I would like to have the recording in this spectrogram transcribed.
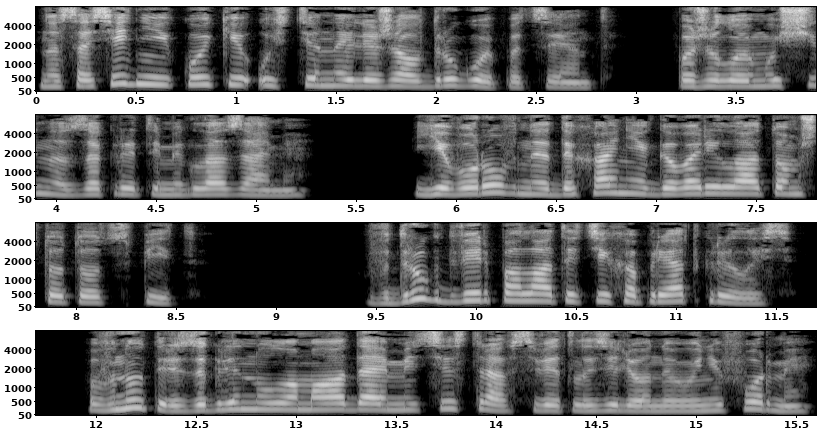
На соседней койке у стены лежал другой пациент, пожилой мужчина с закрытыми глазами. Его ровное дыхание говорило о том, что тот спит. Вдруг дверь палаты тихо приоткрылась. Внутрь заглянула молодая медсестра в светло-зеленой униформе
